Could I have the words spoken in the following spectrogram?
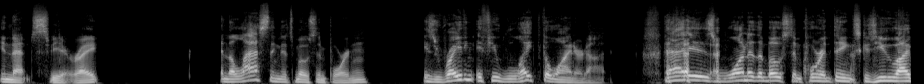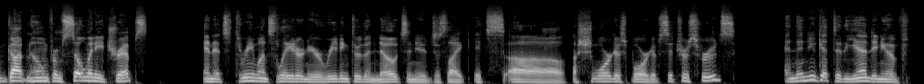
in that sphere, right? And the last thing that's most important is writing if you like the wine or not. That is one of the most important things because you I've gotten home from so many trips and it's three months later and you're reading through the notes and you're just like it's uh, a smorgasbord of citrus fruits and then you get to the end and you have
